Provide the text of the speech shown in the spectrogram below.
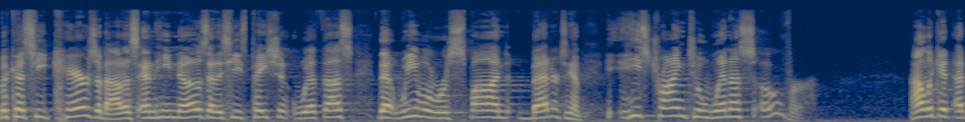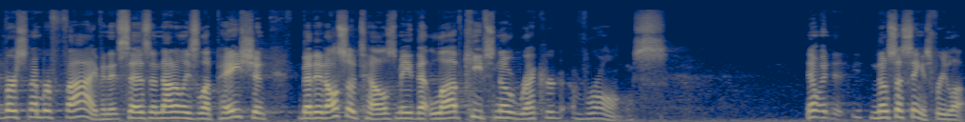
because he cares about us and he knows that as he's patient with us that we will respond better to him. He's trying to win us over. I look at, at verse number five, and it says, and not only is love patient, but it also tells me that love keeps no record of wrongs. You know, no such thing as free love.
